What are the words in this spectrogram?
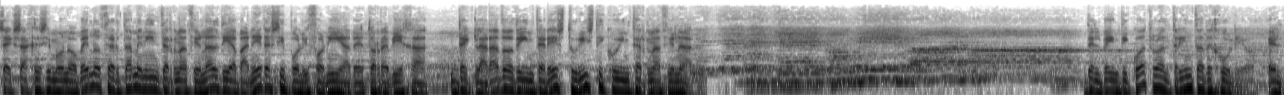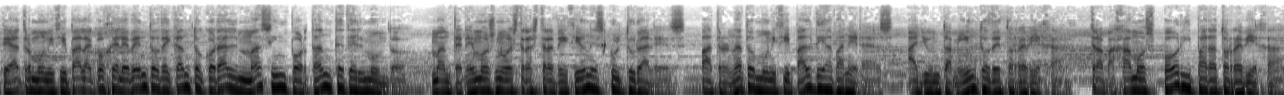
Sexagésimo noveno Certamen Internacional de Habaneras y Polifonía de Torrevieja, declarado de interés turístico internacional. Del 24 al 30 de julio, el Teatro Municipal acoge el evento de canto coral más importante del mundo. Mantenemos nuestras tradiciones culturales. Patronato Municipal de Habaneras, Ayuntamiento de Torrevieja. Trabajamos por y para Torrevieja.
